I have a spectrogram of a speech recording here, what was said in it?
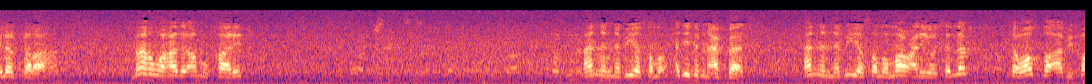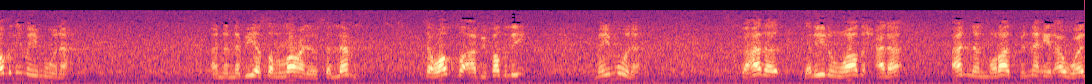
إلى الكراهة. ما هو هذا الأمر الخارج؟ أن النبي صلى حديث ابن عباس أن النبي صلى الله عليه وسلم توضأ بفضل ميمونة. أن النبي صلى الله عليه وسلم توضأ بفضل ميمونة. فهذا دليل واضح على أن المراد بالنهي الأول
